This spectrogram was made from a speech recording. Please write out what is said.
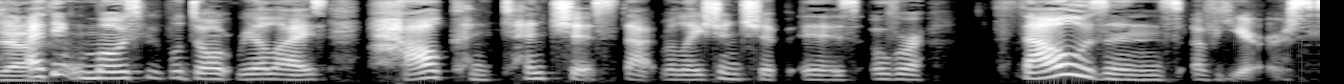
Yeah. I think most people don't realize how contentious that relationship is over thousands of years.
